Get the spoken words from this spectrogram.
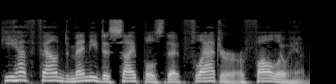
He hath found many disciples that flatter or follow him.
